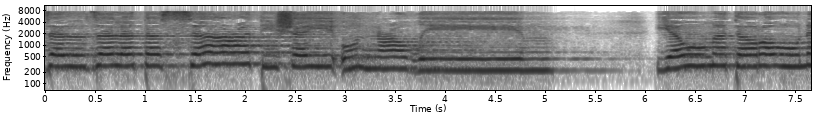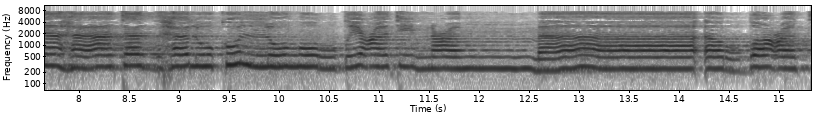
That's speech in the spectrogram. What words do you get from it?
زلزلة الساعة شيء عظيم يوم ترونها تذهل كل مرضعة عما أرضعت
